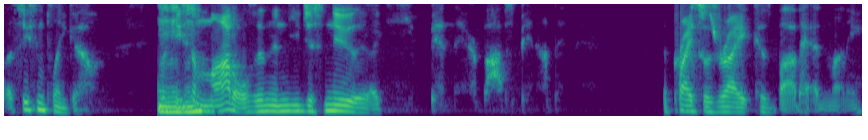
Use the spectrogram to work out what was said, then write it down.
let's see some Plinko. Let's see Mhm. some models. And then you just knew they're like, you've been there. Bob's been up in there. The price was right because Bob had money.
